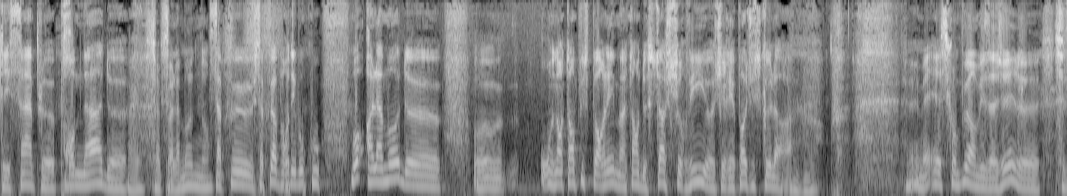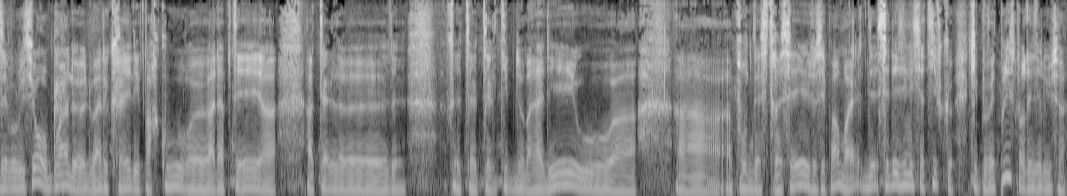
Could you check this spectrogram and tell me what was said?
des simples promenades, ça peut à la mode non? Ça peut ça peut aborder beaucoup. Bon à la mode. on entend plus parler maintenant de stage survie, j'irai pas jusque là. Hein. Mais est-ce qu'on peut envisager le, cette évolution au point de, de, créer des parcours euh, adaptés à, à tel, euh, tel, tel, type de maladie ou à, pour déstresser, je sais pas moi. C'est des initiatives que, qui peuvent être prises par des élus, ça.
